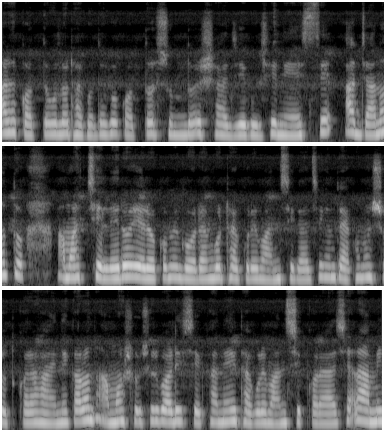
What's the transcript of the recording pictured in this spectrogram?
আর কতগুলো ঠাকুর দেখো, কত সুন্দর সাজিয়ে গুছিয়ে নিয়ে এসছে। আর জানো তো, আমার ছেলেরও এরকমই গৌরাঙ্গ ঠাকুরের মানসিক আছে, কিন্তু এখনও শোধ করা হয়নি। কারণ আমার শ্বশুর বাড়ি সেখানেই ঠাকুরের মানসিক করা আছে। আর আমি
